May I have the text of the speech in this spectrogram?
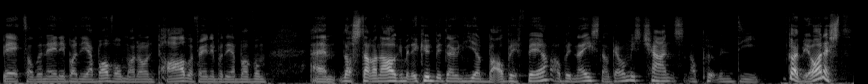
better than anybody above him or on par with anybody above him. Um, there's still an argument he could be down here, but I'll be fair, I'll be nice, and I'll give him his chance, and I'll put him in D. I've got to be honest,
